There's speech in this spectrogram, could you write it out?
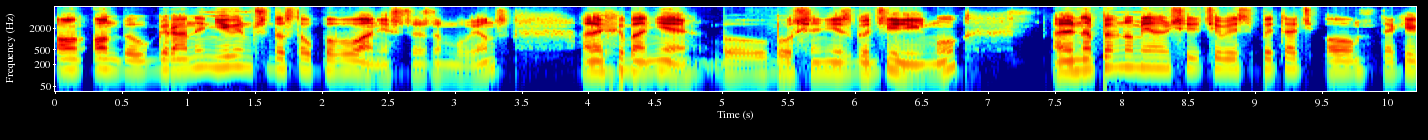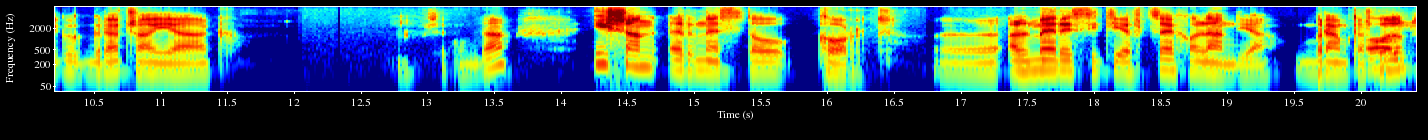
on, on był grany. Nie wiem, czy dostał powołanie, szczerze mówiąc, ale chyba nie, bo, bo się nie zgodzili mu. Ale na pewno miałem się ciebie spytać o takiego gracza jak. Sekunda. Ishan Ernesto Kort. e, Almere City FC Holandia. Bramkarz. O, Podobno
